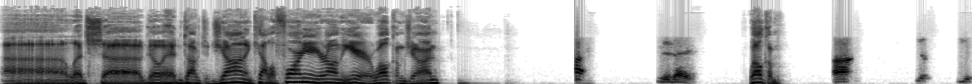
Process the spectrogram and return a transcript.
Uh, let's uh, go ahead and talk to John in California. You're on the air. Welcome, John. Today. Welcome. Uh, you, you,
